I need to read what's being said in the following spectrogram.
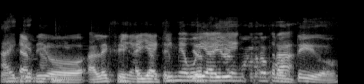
Hay que digo, Alexis, y aquí me voy a ir en contra contigo,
